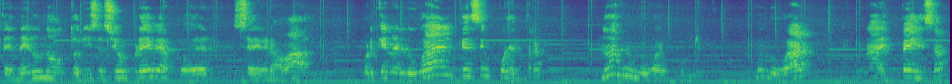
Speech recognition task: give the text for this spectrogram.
tener una autorización previa a poder ser grabada. Porque en el lugar en el que se encuentra no es un lugar público, es un lugar, una despensa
